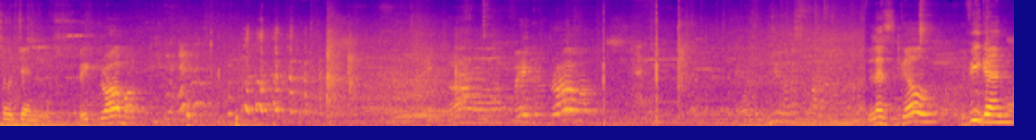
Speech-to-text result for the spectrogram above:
so generous. Fake drama. Fake drama. Let's go! Vegan!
